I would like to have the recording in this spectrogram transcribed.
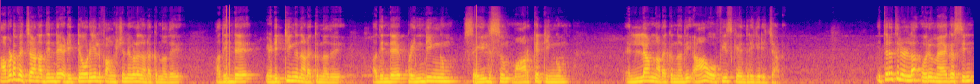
അവിടെ വെച്ചാണ് അതിന്റെ എഡിറ്റോറിയൽ ഫങ്ഷനുകൾ നടക്കുന്നത് അതിന്റെ എഡിറ്റിംഗ് നടക്കുന്നത് അതിന്റെ പ്രിന്റിങ്ങും സെയിൽസും മാർക്കറ്റിങ്ങും എല്ലാം നടക്കുന്നത് ആ ഓഫീസ് കേന്ദ്രീകരിച്ചാണ്. ഇത്തരത്തിലുള്ള ഒരു മാഗസിൻ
